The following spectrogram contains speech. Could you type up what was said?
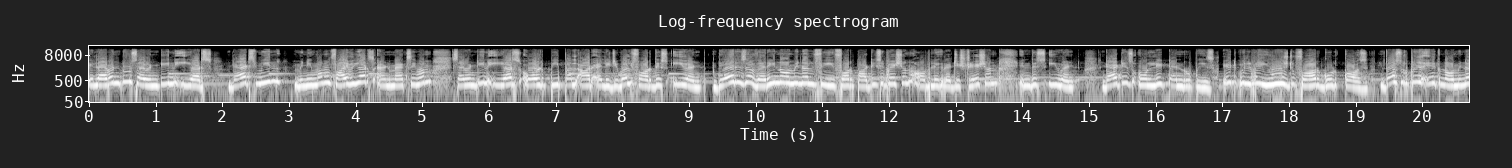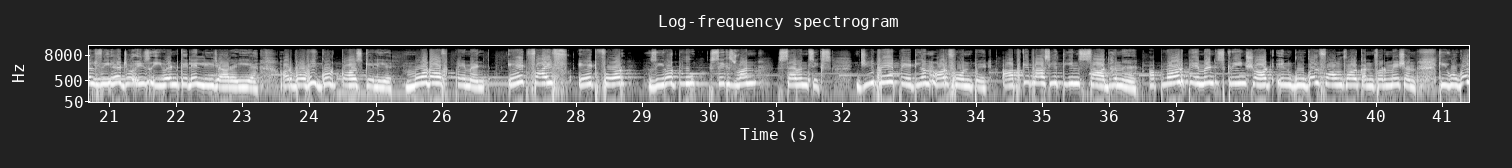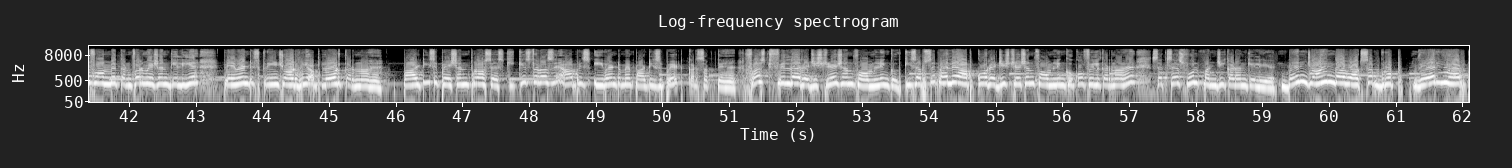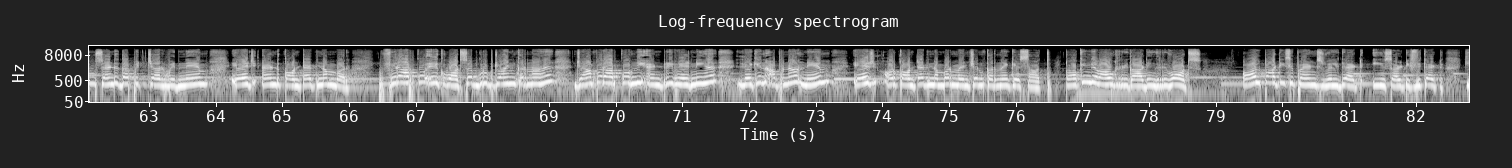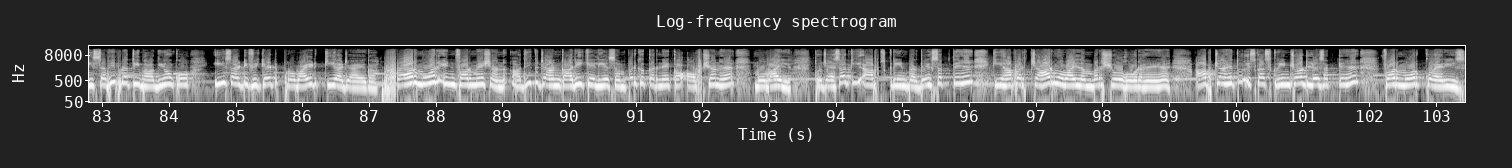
11 to 17 years that's mean minimum 5 years and maximum 17 years old people are eligible for this event there is a very nominal fee for participation oblique registration in this event that is only 10 rupees it will be used for good cause 10 रुपए एक nominal fee है जो इस event के लिए ली जा रही है और वो भी गुड कॉज के लिए mode of payment eight five eight four zero two six one seven six. G pay Paytm और फ़ोन पे आपके पास ये तीन साधन हैं। Upload payment screenshot in Google form for confirmation कि गूगल फॉर्म में कंफर्मेशन के लिए पेमेंट स्क्रीनशॉट भी अपलोड करना है। पार्टिसिपेशन प्रोसेस कि किस तरह से आप इस इवेंट में पार्टिसिपेट कर सकते हैं? First, fill the registration form link कि सबसे पहले आपको रजिस्ट्रेशन फॉर्म लिंक को फिल करना है सक्सेसफुल पंजीकरण के लिए। Then join the WhatsApp group where you have to send the picture with name age and contact number फिर आपको एक व्हाट्सएप ग्रुप ज्वाइन करना है, जहाँ पर आपको अपनी एंट्री भेजनी है, लेकिन अपना नेम एज और कॉन्टैक्ट नंबर मेंशन करने के साथ। Talking about regarding rewards all participants will get e certificate कि सभी प्रतिभागियों को ई सर्टिफिकेट प्रोवाइड किया जाएगा। फॉर मोर इन्फॉर्मेशन अधिक जानकारी के लिए संपर्क करने का ऑप्शन है मोबाइल तो जैसा कि आप स्क्रीन पर देख सकते हैं कि यहाँ पर चार मोबाइल नंबर शो हो रहे हैं। आप चाहें तो इसका स्क्रीनशॉट ले सकते हैं फॉर मोर क्वेरीज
